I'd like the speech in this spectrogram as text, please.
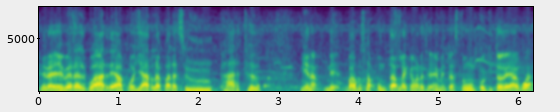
Mira, ahí ver al guardia apoyarla para su parto. Mira, vamos a apuntar la cámara hacia allá mientras tomo un poquito de agua.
